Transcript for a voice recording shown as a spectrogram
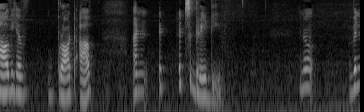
how we have brought up and it it's a great deal. You know when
